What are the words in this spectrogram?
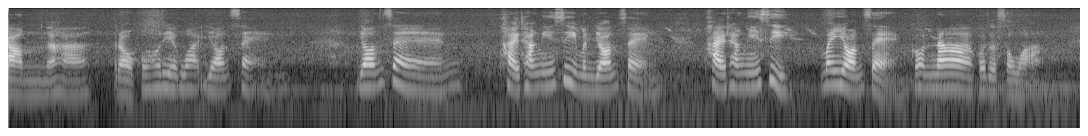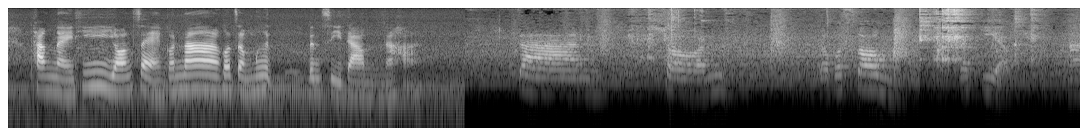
ดำนะคะ เราก็เรียกว่าย้อนแสง ย้อนแสง ถ่ายทางนี้สิมันย้อนแสง ถ่ายทางนี้สิไม่ย้อนแสงก็หน้าก็จะสว่าง ทางไหนที่ย้อนแสงก็หน้าก็จะมืดเป็นสีดำนะคะ จานช้อน แล้วก็ซ่อมตะเกียบ อ่า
